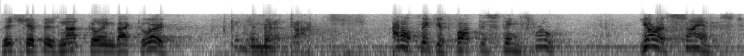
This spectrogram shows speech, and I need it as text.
This ship is not going back to Earth. Give me a minute, Doc. I don't think you thought this thing through. You're a scientist.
